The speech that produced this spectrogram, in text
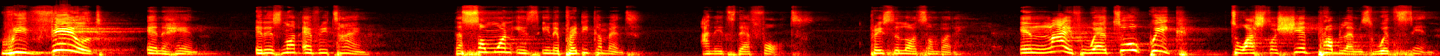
Revealed in him. It is not every time that someone is in a predicament and it's their fault. Praise the Lord, somebody. In life, we're too quick to associate problems with sin,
